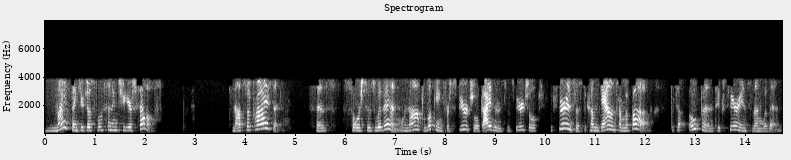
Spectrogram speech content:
You might think you're just listening to yourself. Not surprising, since source is within. We're not looking for spiritual guidance and spiritual experiences to come down from above, but to open to experience them within.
